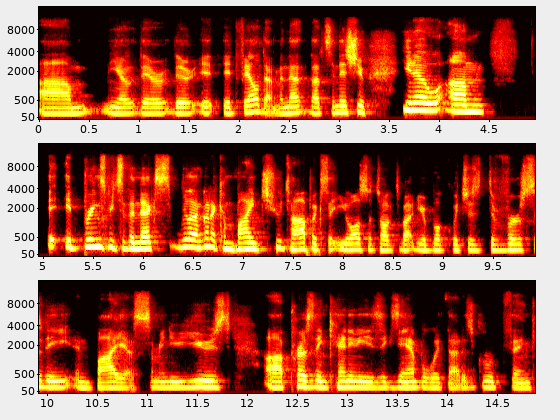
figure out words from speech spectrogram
um, you know they're they're it, it, failed them and that that's an issue you know um, it, it brings me to the next really i'm going to combine two topics that you also talked about in your book which is diversity and bias i mean you used uh, president kennedy's example with that as groupthink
